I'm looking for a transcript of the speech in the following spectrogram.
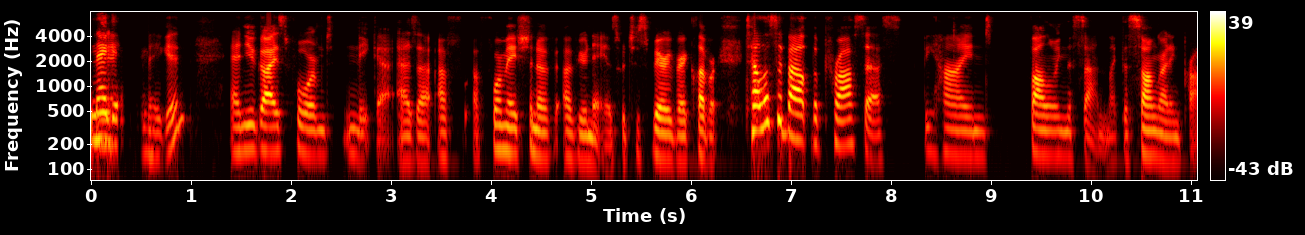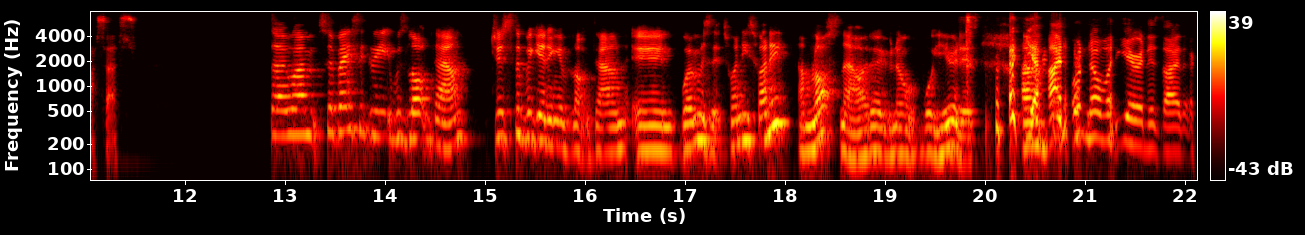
Megan. Negin, and you guys formed Neeka as a, a, a formation of, of your names, which is very, very clever. Tell us about the process behind Following the Sun, like the songwriting process. So, um, so basically, it was lockdown just the beginning of lockdown in when was it 2020 i'm lost now. I don't even know what year it is. Um, yeah i don't know what year it is either.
